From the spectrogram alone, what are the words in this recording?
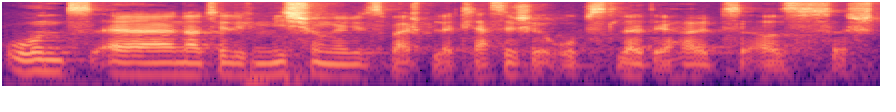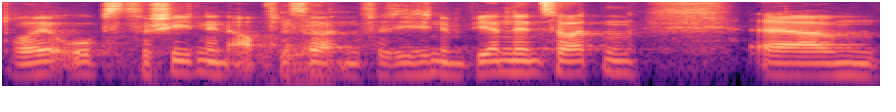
Und äh, natürlich Mischungen, wie zum Beispiel der klassische Obstler, der halt aus Streuobst, verschiedenen Apfelsorten, genau. verschiedenen Birnensorten, ähm,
